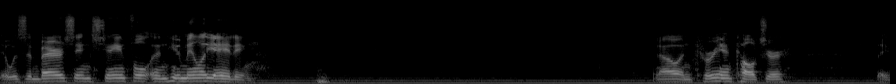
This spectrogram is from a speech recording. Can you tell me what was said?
It was embarrassing, shameful, and humiliating. You know, in Korean culture, they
